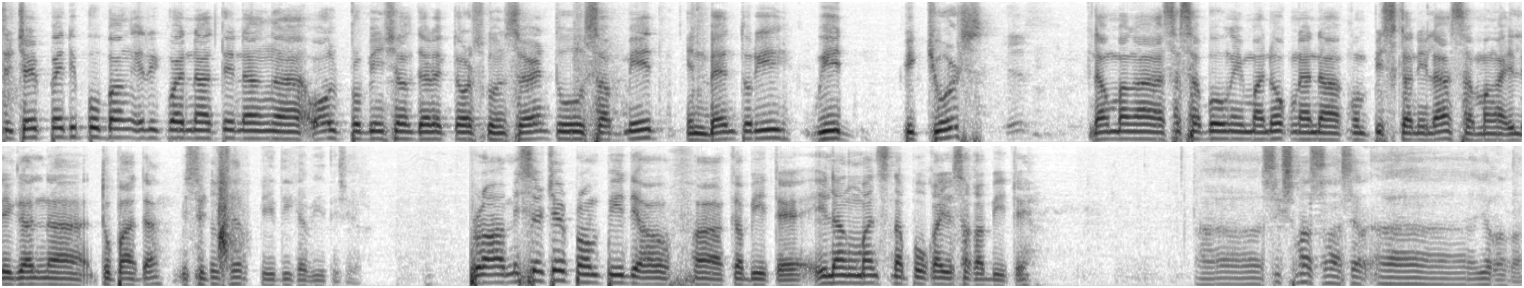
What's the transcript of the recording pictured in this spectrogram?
Mr. Chair, pwede po bang i-require natin ang uh, all provincial directors concerned to submit inventory with pictures ng mga sasabungay manok na nakumpiska nila sa mga illegal na tupada? Mr. Sir, PD Cavite, sir. Pro, Mr. Chair, from PD of uh, Cavite, ilang months na po kayo sa Cavite? Ah, six months na, sir, Ah, Your Honor.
